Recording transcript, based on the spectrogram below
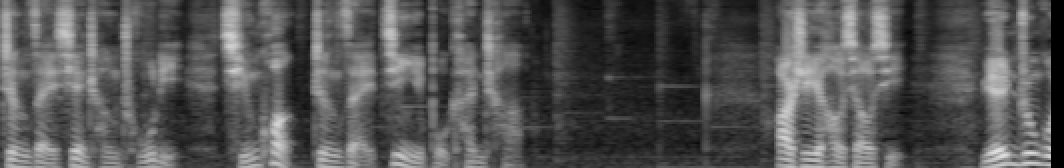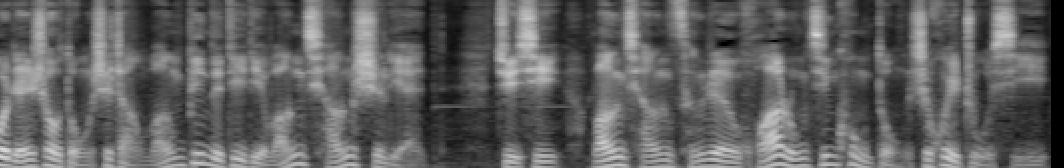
正在现场处理，情况正在进一步勘查。二十一号消息，原中国人寿董事长王斌的弟弟王强失联。据悉，王强曾任华融金控董事会主席。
